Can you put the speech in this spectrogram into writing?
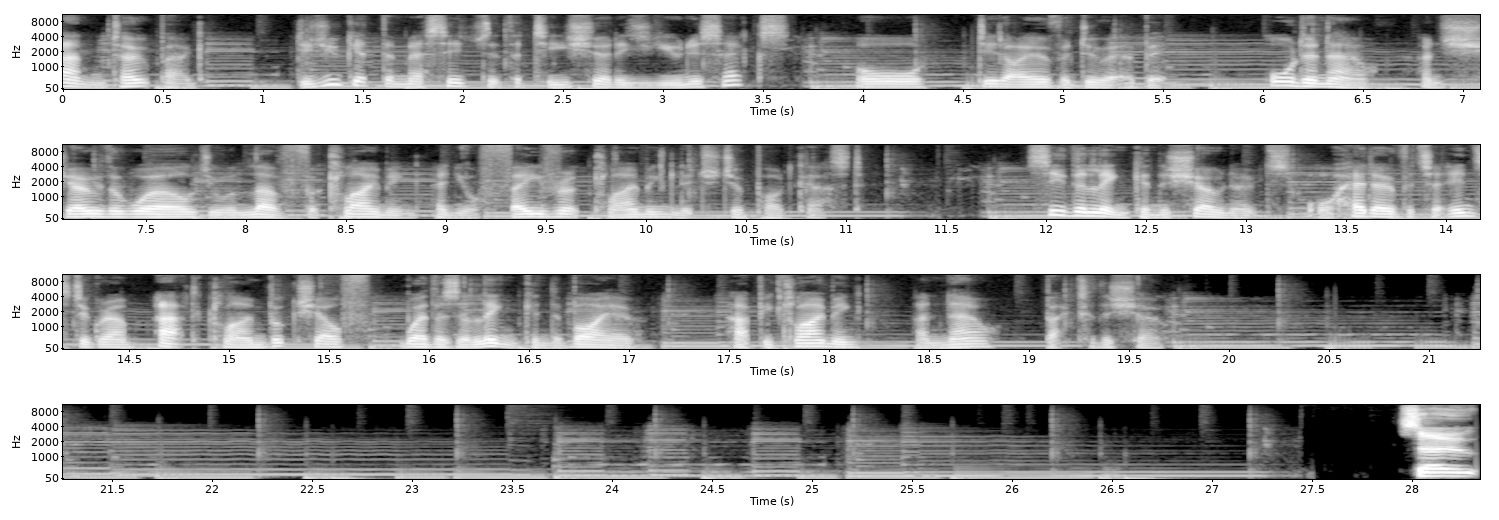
and tote bag. Did you get the message that the t shirt is unisex? Or did I overdo it a bit? Order now and show the world your love for climbing and your favourite climbing literature podcast. See the link in the show notes or head over to Instagram at Climb Bookshelf where there's a link in the bio. Happy climbing, and now back to the show. So,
